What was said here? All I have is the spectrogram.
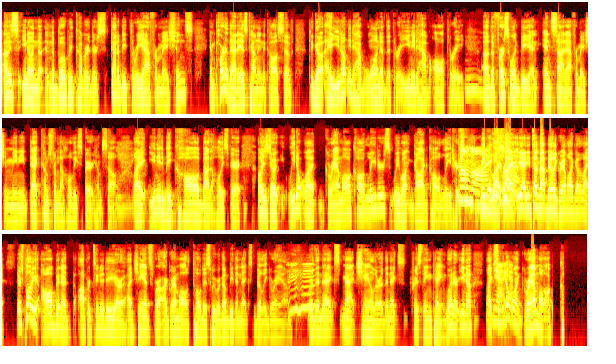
I was, you know, in the in the book we covered, there's got to be three affirmations. And part of that is counting the cost of to go, hey, you don't need to have one of the three. You need to have all three. Mm. Uh, the first one be an inside affirmation, meaning that comes from the Holy Spirit Himself. yeah. Like you need to be called by the Holy Spirit. I always joke, we don't want grandma called leaders. We want God called leaders. Come on. Meaning, like, right? Yeah, you talk about Billy Grandma. I go like, there's probably all been an opportunity or a chance where our grandma told us we were going to be the next Billy Graham Mhm. or the next Matt Chandler or the next Christine Caine, whatever. You know, like so we don't yeah. want grandma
